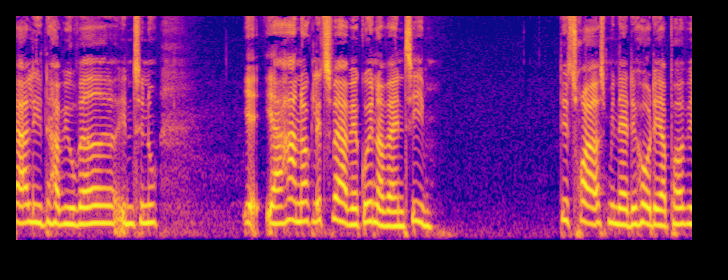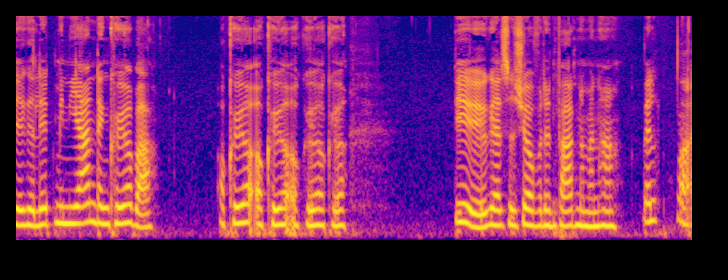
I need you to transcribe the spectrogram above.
ærlige. Det har vi jo været indtil nu. Jeg, jeg har nok lidt svært ved at gå ind og være intim. Det tror jeg også, min ADHD har påvirket lidt. Min hjerne, den kører bare. Og kører og kører og kører og kører. Det er jo ikke altid sjovt for den partner, man har. Vel? Nej.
